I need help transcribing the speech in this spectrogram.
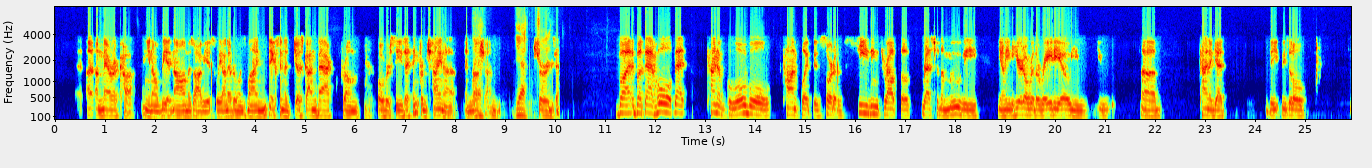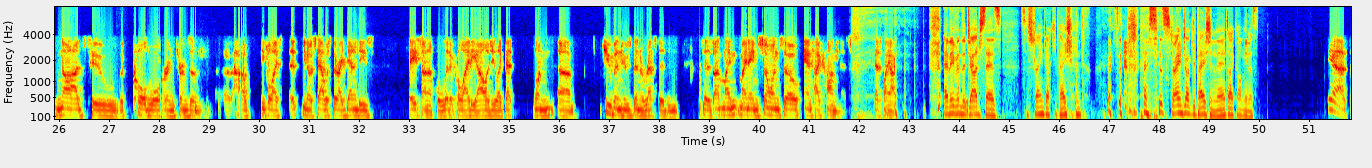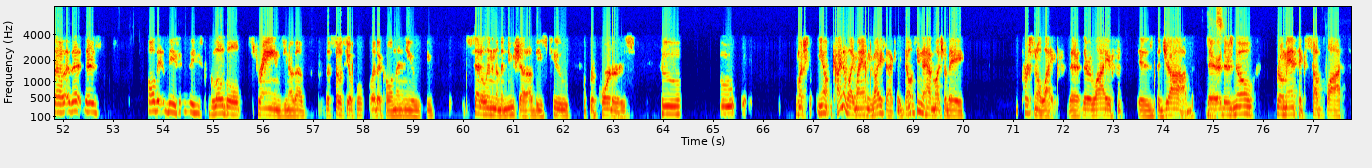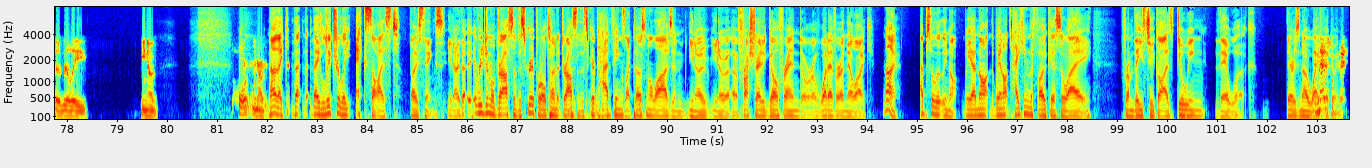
uh, America. You know Vietnam is obviously on everyone's mind. Nixon had just gotten back from overseas I think from China and yeah. Russia. I'm yeah. sure exactly but but that whole that kind of global conflict is sort of seething throughout the rest of the movie you know, you hear it over the radio. You you uh, kind of get the, these little nods to the Cold War in terms of uh, how people, I you know, establish their identities based on a political ideology, like that one uh, Cuban who's been arrested and says, "My my name's so and so, anti-communist." That's my. and even the judge says it's a strange occupation. it's, a, it's, a, strange occupation, an anti-communist. Yeah, so th- there's all the, these these global strains, you know, the the socio-political, and then you you settle in in the minutia of these two reporters who who much you know kind of like Miami Vice actually don't seem to have much of a personal life. Their their life is the job. Yes. There there's no romantic subplot to really you know or, you know no they, they they literally excised those things. You know, the original drafts of the script or alternate drafts of the script had things like personal lives and you know, you know, a frustrated girlfriend or a whatever, and they're like, no, absolutely not. We are not. We're not taking the focus away from these two guys doing their work. There is no way we're doing it.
